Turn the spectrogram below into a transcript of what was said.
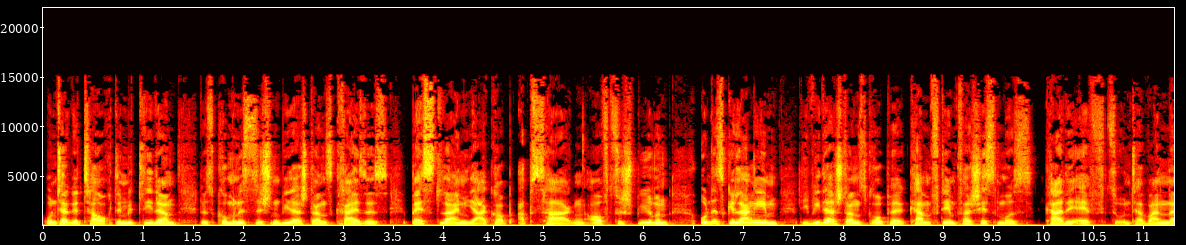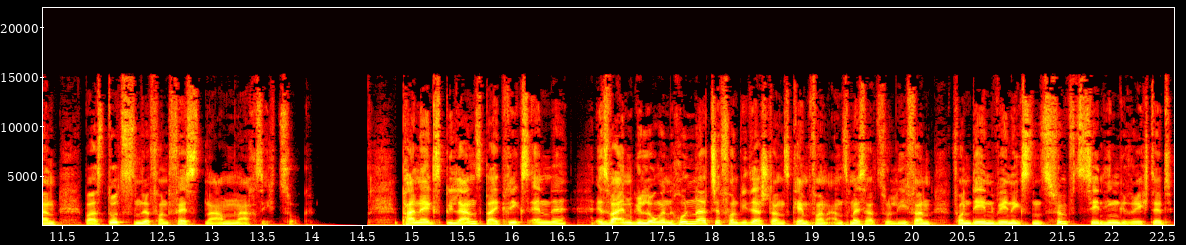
untergetauchte Mitglieder des kommunistischen Widerstandskreises Bestlein Jakob Abshagen aufzuspüren und es gelang ihm, die Widerstandsgruppe Kampf dem Faschismus KDF zu unterwandern, was Dutzende von Festnahmen nach sich zog. Paneks Bilanz bei Kriegsende? Es war ihm gelungen, hunderte von Widerstandskämpfern ans Messer zu liefern, von denen wenigstens 15 hingerichtet,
